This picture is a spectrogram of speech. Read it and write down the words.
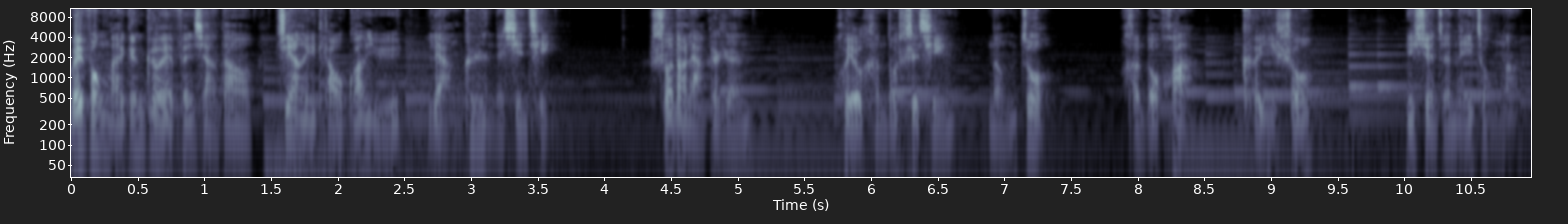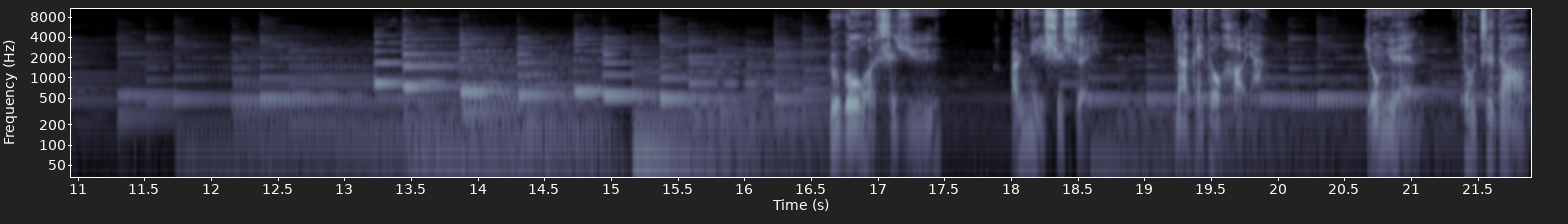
微风来跟各位分享到这样一条关于两个人的心情。说到两个人，会有很多事情能做，很多话可以说，你选择哪种呢？如果我是鱼，而你是水，那该多好呀！永远都知道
